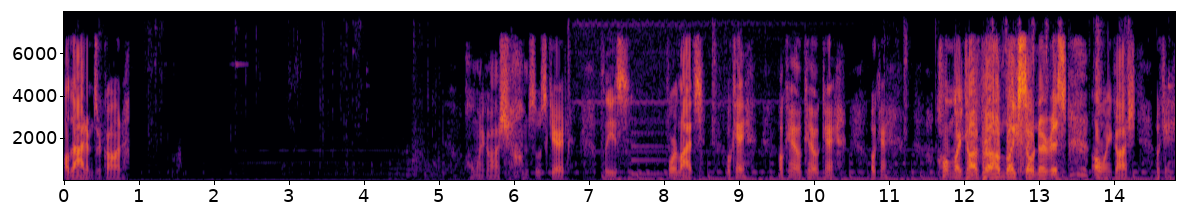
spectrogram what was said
All the items are gone. Oh my gosh, I'm so scared. Please. Four lives. Okay. Okay, okay, okay. Okay. Oh my god, bro, I'm like so nervous. Oh my gosh. Okay.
